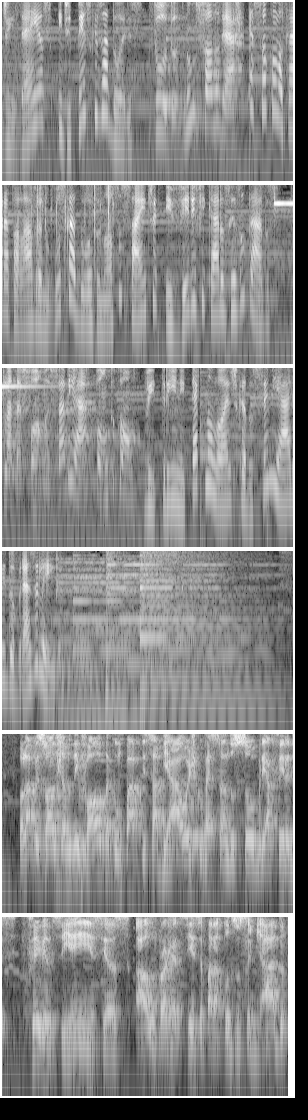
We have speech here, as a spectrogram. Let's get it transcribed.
de ideias e de pesquisadores. Tudo num só lugar. É só colocar a palavra no buscador do nosso site e verificar os resultados. Plataformasabiá.com. Vitrine tecnológica do semiárido brasileiro. Olá pessoal, estamos de volta com o Papo de Sabiá, hoje conversando sobre a Feira de, Feira de Ciências, o projeto Ciência para Todos no Semiárido,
